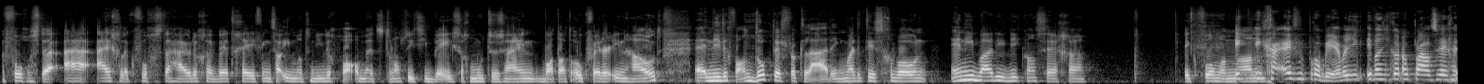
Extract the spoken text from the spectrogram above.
volgens de, eh, eigenlijk volgens de huidige wetgeving zou iemand in ieder geval al met de transitie bezig moeten zijn, wat dat ook verder inhoudt. En in ieder geval een doktersverklaring. Maar het is gewoon anybody die kan zeggen, ik voel me man. Ik, ik ga even proberen, want je, want je kan ook bepaald zeggen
